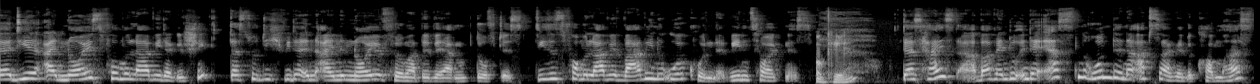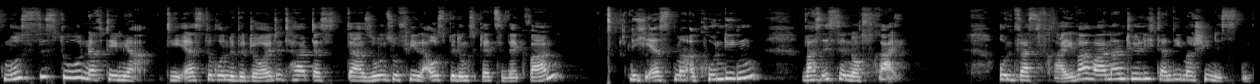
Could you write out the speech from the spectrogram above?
äh, dir ein neues Formular wieder geschickt, dass du dich wieder in eine neue Firma bewerben durftest. Dieses Formular war wie eine Urkunde, wie ein Zeugnis. Okay. Das heißt aber, wenn du in der ersten Runde eine Absage bekommen hast, musstest du, nachdem ja die erste Runde bedeutet hat, dass da so und so viele Ausbildungsplätze weg waren, dich erstmal erkundigen, was ist denn noch frei? Und was frei war, waren natürlich dann die Maschinisten.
